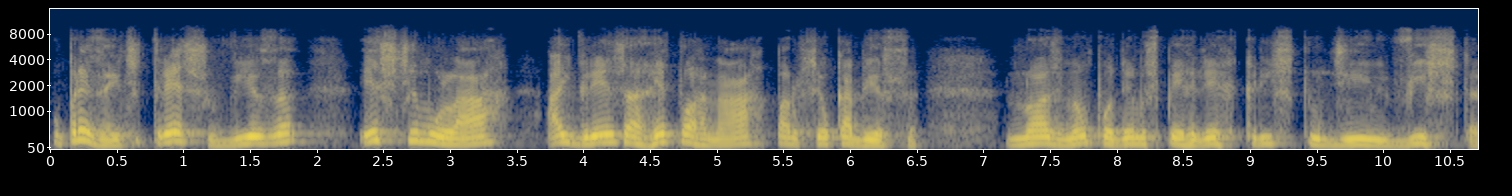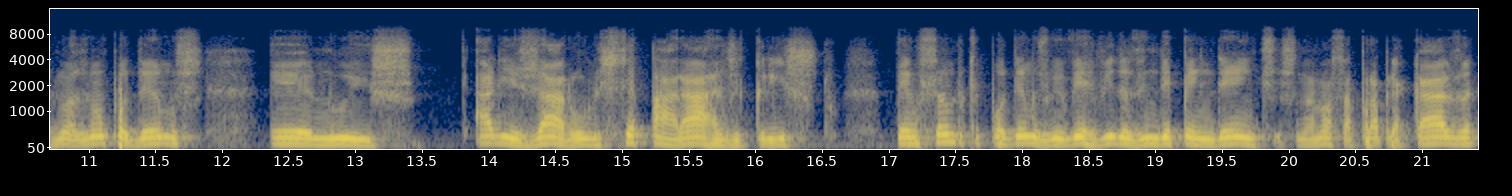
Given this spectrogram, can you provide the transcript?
o presente trecho visa estimular a igreja a retornar para o seu cabeça. Nós não podemos perder Cristo de vista, nós não podemos é, nos alijar ou nos separar de Cristo, pensando que podemos viver vidas independentes na nossa própria casa,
